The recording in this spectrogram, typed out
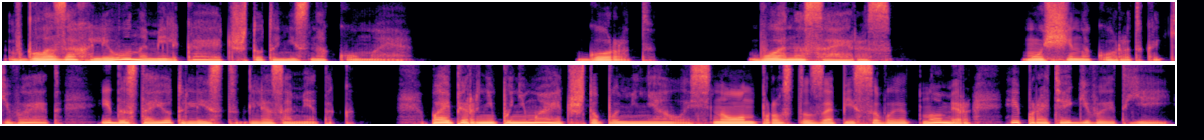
В глазах Леона мелькает что-то незнакомое. «Город. Буэнос-Айрес». Мужчина коротко кивает и достает лист для заметок. Пайпер не понимает, что поменялось, но он просто записывает номер и протягивает ей.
